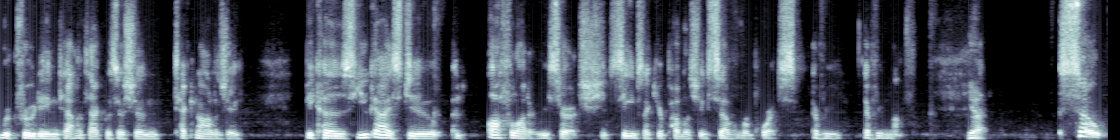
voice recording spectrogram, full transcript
recruiting, talent acquisition, technology, because you guys do an awful lot of research. It seems like you're publishing several reports every every month. Yeah. So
